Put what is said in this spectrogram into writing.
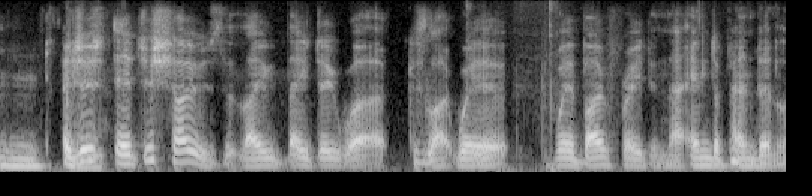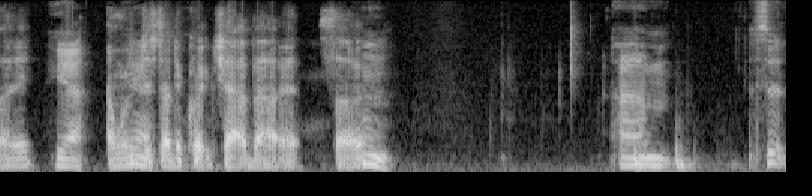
It just it just shows that they they do work because like we're we're both reading that independently Yeah, and we've yeah. just had a quick chat about it. So Hmm. Um, so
